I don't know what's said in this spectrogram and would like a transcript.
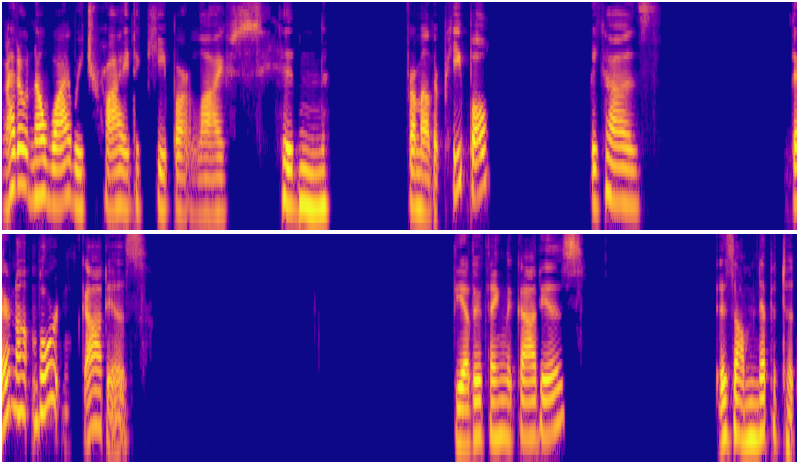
I don't know why we try to keep our lives hidden from other people because they're not important. God is. The other thing that God is, is omnipotent.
